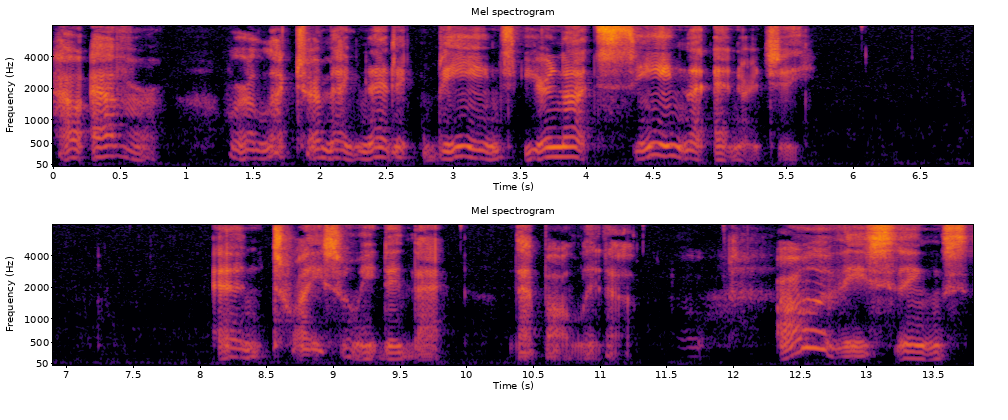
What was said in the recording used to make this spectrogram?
However, we're electromagnetic beings. You're not seeing the energy. And twice when we did that, that ball lit up. All of these things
